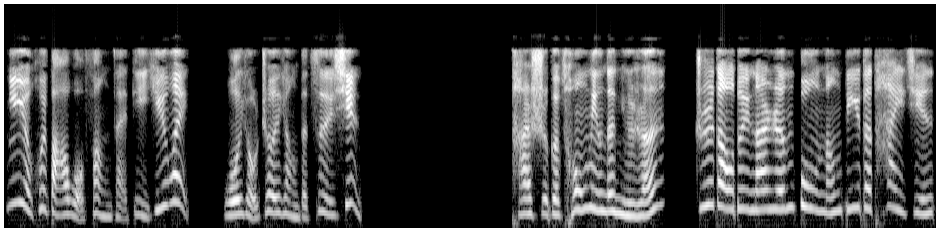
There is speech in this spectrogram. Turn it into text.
你也会把我放在第一位。”我有这样的自信，她是个聪明的女人，知道对男人不能逼得太紧，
